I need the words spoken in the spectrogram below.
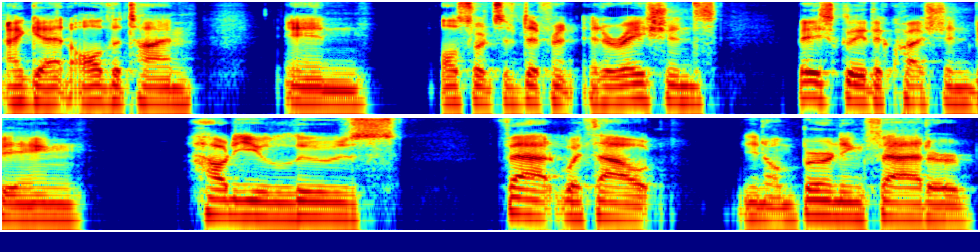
I get all the time in all sorts of different iterations. Basically, the question being, how do you lose fat without you know, burning fat or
